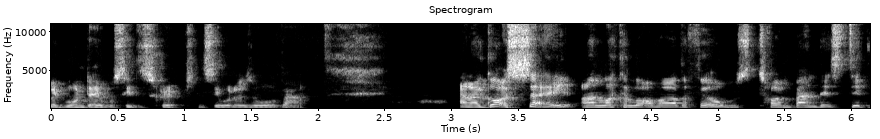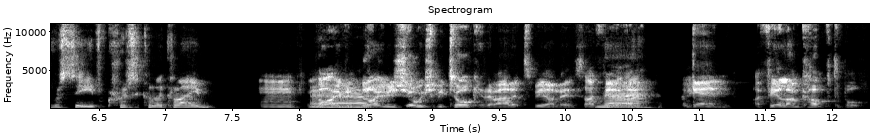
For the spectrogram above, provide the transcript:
maybe one day we'll see the script and see what it was all about. And I gotta say, unlike a lot of other films, Time Bandits did receive critical acclaim. Mm, not, even, Uh, not even sure we should be talking about it, to be honest. I feel, No. I- again, I feel uncomfortable.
